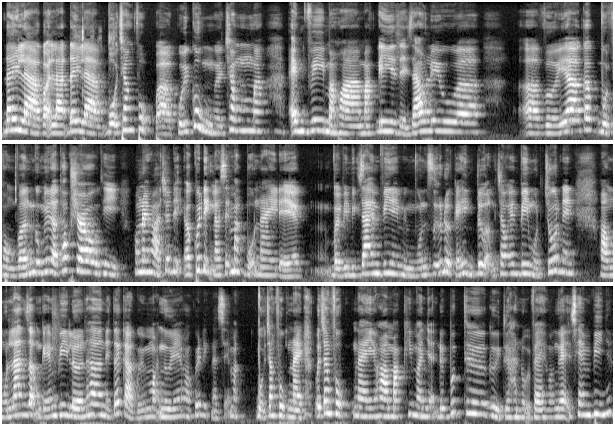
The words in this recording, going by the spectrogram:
đây là gọi là đây là bộ trang phục à, cuối cùng trong à, MV mà Hòa mặc đi để giao lưu à, à, với à, các buổi phỏng vấn cũng như là talk show thì hôm nay Hòa quyết định à, quyết định là sẽ mặc bộ này để bởi vì mình ra MV nên mình muốn giữ được cái hình tượng trong MV một chút nên Hòa muốn lan rộng cái MV lớn hơn để tất cả quý mọi người em Hòa quyết định là sẽ mặc bộ trang phục này. Bộ trang phục này Hòa mặc khi mà nhận được bức thư gửi từ Hà Nội về mọi người hãy xem MV nhé.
